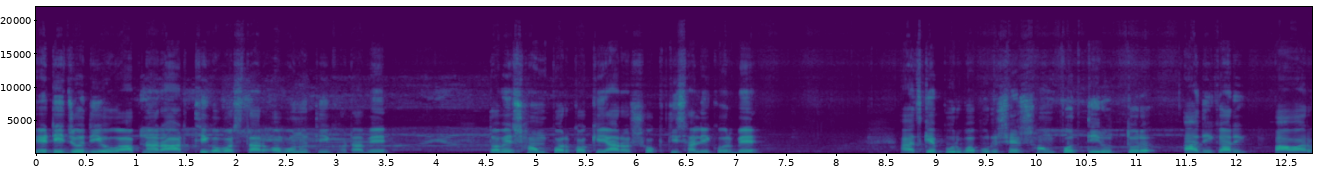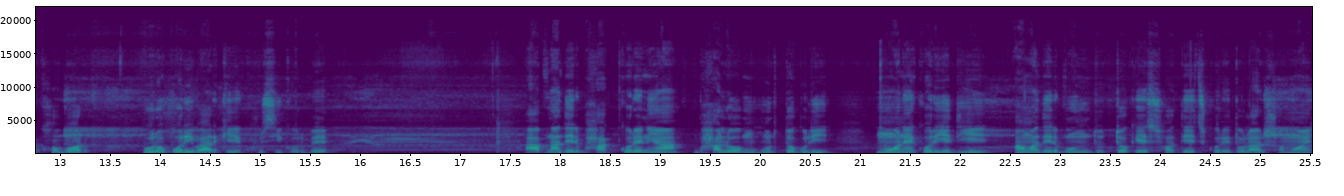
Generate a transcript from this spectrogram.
এটি যদিও আপনার আর্থিক অবস্থার অবনতি ঘটাবে, তবে সম্পর্ককে আরও শক্তিশালী করবে। আজকে পূর্বপুরুষের সম্পত্তির উত্তরাধিকারী পাওয়ার খবর পুরো পরিবারকে খুশি করবে। আপনাদের ভাগ করে নেওয়া ভালো মুহূর্তগুলি মনে করিয়ে দিয়ে আমাদের বন্ধুত্বকে সতেজ করে তোলার সময়।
